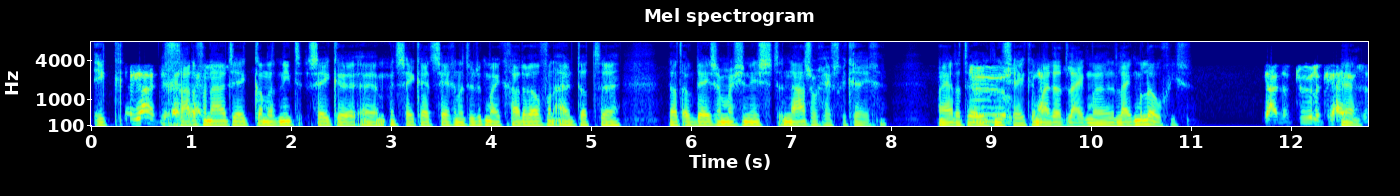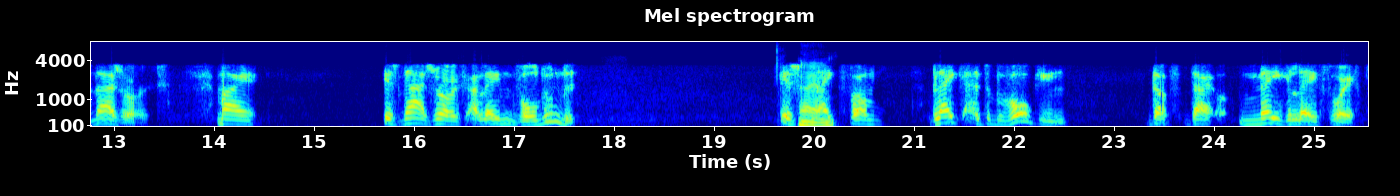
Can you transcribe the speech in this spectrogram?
ik Ja, ga ervan uit, ik kan het niet zeker, met zekerheid zeggen natuurlijk, maar ik ga er wel van uit dat, dat ook deze machinist nazorg heeft gekregen. Maar ja, dat weet ik niet zeker, maar dat lijkt me, dat lijkt me logisch. Ja, natuurlijk krijgen ze nazorg. Maar is nazorg alleen voldoende? Is Nou ja. blijkt van blijk uit de bevolking dat daar meegeleefd wordt.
